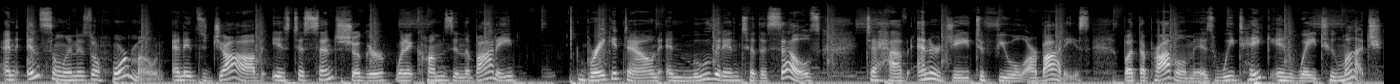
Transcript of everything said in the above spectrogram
And insulin is a hormone, and its job is to sense sugar when it comes in the body break it down and move it into the cells to have energy to fuel our bodies. But the problem is we take in way too much.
